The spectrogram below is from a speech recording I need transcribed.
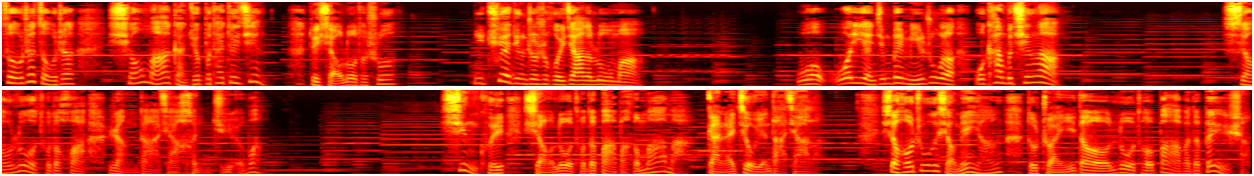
走着走着，小马感觉不太对劲，对小骆驼说：“你确定这是回家的路吗？”“我我眼睛被迷住了，我看不清啊。”小骆驼的话让大家很绝望。幸亏小骆驼的爸爸和妈妈赶来救援大家了，小豪猪和小绵羊都转移到骆驼爸爸的背上，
